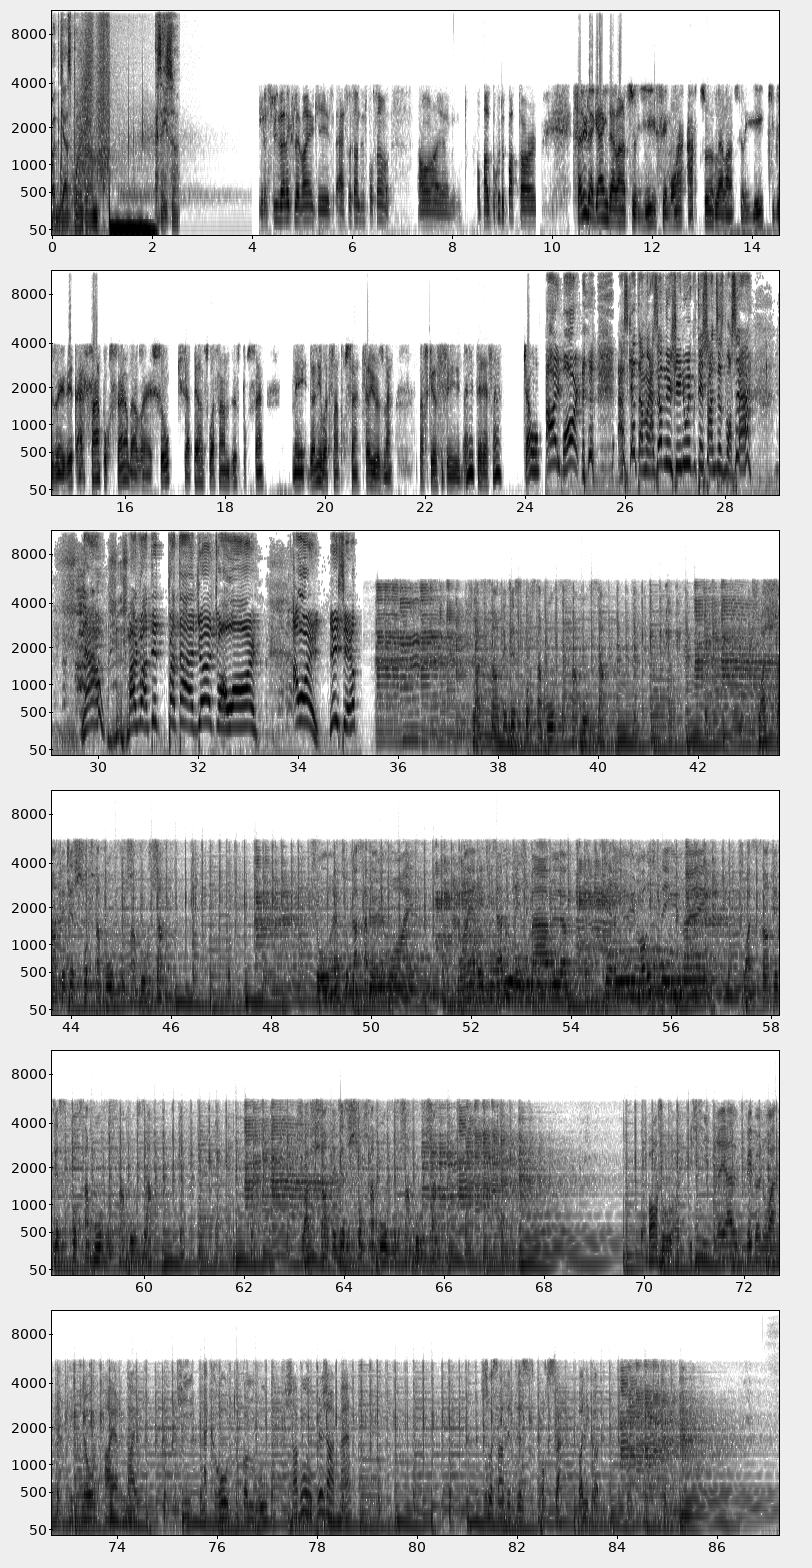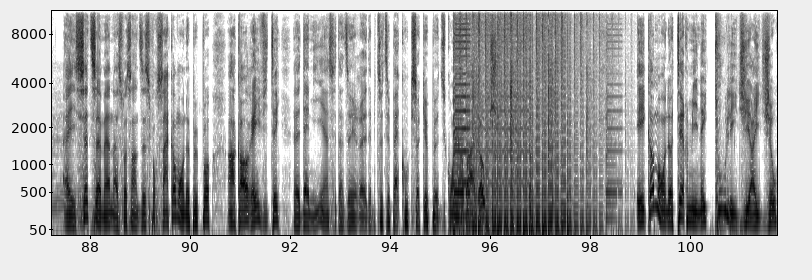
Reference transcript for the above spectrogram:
Podcast.com. Essaye ça. Je suis Alex Levin qui est à 70 on, euh, on parle beaucoup de pop tart. Salut la gang d'aventuriers, c'est moi Arthur l'aventurier qui vous invite à 100% dans un show qui s'appelle 70%. Mais donnez votre 100%, sérieusement, parce que c'est bien intéressant. Ciao! Hey, Bart! Est-ce que t'aimerais ça venir chez nous écouter 70%? Non! Je vais te péter à la gueule, tu vas voir! Ah ouais! Viens ici! 70% pour 100%. 70% pour 100%. Chaud, radio classable le moins. Moins réduisable ou résumable. Sérieux, humoriste et humain. 70% pour 100%. 70% pour 100%. Bonjour, ici Réal V. Benoît et Claude R. Knight, qui, accro tout comme vous, savoure présentement 70%. Bonne écoute. Cette semaine à 70% comme on ne peut pas encore inviter euh, d'amis, hein, c'est-à-dire euh, d'habitude c'est Pacou qui s'occupe euh, du coin en bas à gauche. Et comme on a terminé tous les G.I. Joe,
